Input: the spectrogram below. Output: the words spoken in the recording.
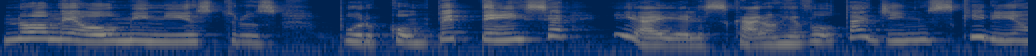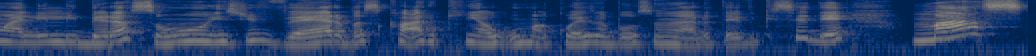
nomeou ministros por competência e aí eles ficaram revoltadinhos, queriam ali liberações de verbas. Claro que em alguma coisa Bolsonaro teve que ceder, mas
